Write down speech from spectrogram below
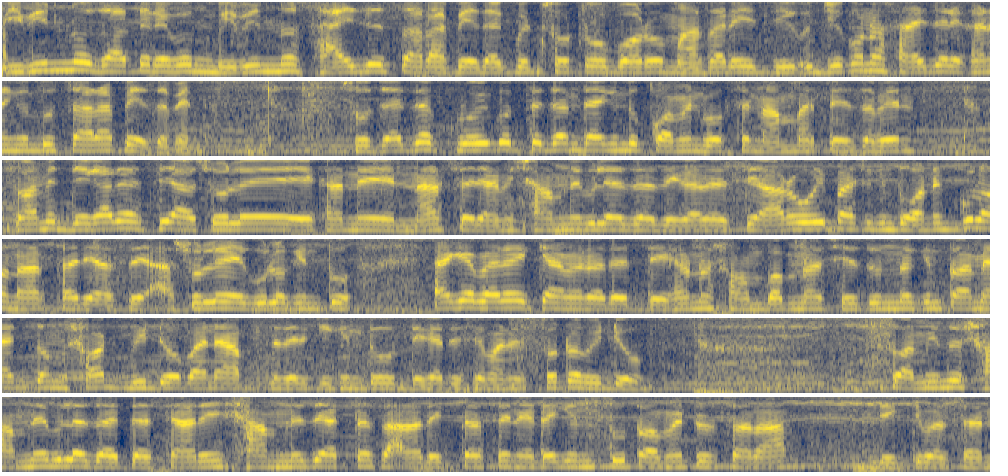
বিভিন্ন জাতের এবং বিভিন্ন সাইজের চারা পেয়ে থাকবেন। ছোট, বড়, মাঝারি, যে- যে কোনো সাইজের এখানে কিন্তু চারা পেয়ে যাবেন। সো যা যা ক্রয় করতে চান, তাই কিন্তু কমেন্ট বক্সে নাম্বার পেয়ে যাবেন। সো আমি দেখা যাচ্ছি আসলে এখানে নার্সারি আমি সামনে বিলে যা দেখা যাচ্ছি আরও ওই পাশে কিন্তু অনেকগুলো নার্সারি আছে। আসলে এগুলো কিন্তু একেবারে ক্যামেরাতে দেখানো সম্ভব না, সেজন্য কিন্তু আমি একদম শর্ট ভিডিও বানিয়ে আপনাদেরকে কিন্তু দেখা দেখাতেছি মানে ছোট ভিডিও সো আমি কিন্তু সামনে বেলা যাইতেছি, আর এই সামনে যে একটা চারা দেখতে পাচ্ছেন এটা কিন্তু টমেটোর চারা। দেখতে পাচ্ছেন,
